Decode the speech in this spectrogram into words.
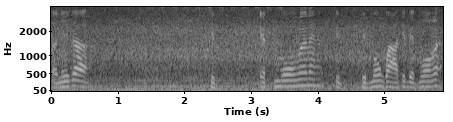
ตอนนี้ก็สิบเอ็ดโมงแล้วนะสิบสิบโมงกว่าสิบเอ็ดโมงแล้ว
